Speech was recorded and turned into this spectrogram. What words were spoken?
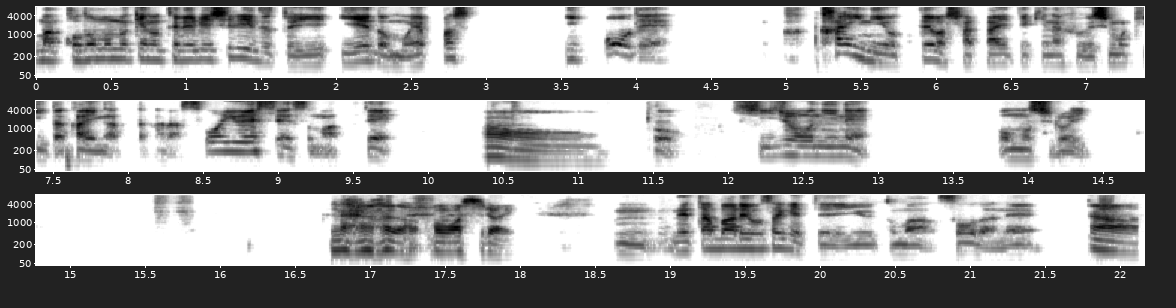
まあ子供向けのテレビシリーズといいえども、やっぱし一方で、か回によっては社会的な風刺も効いた回があったから、そういうエッセンスもあって、うん。そう非常にね、面白い。なるほど。面白い。うん。ネタバレを下げて言うと、まあそうだね。ああ、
